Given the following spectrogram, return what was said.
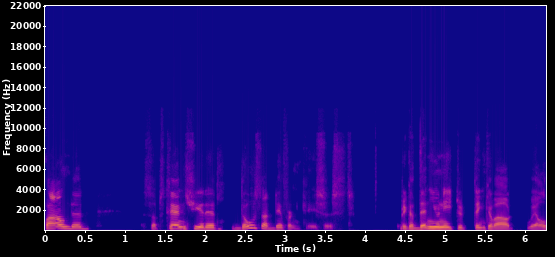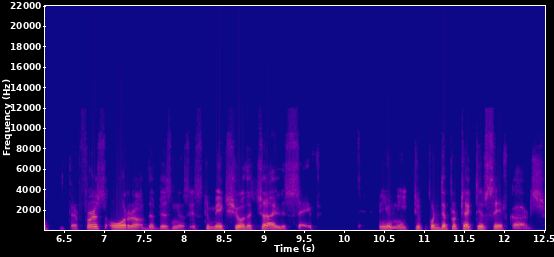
founded, substantiated. Those are different cases because then you need to think about well, the first order of the business is to make sure the child is safe, and you need to put the protective safeguards.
